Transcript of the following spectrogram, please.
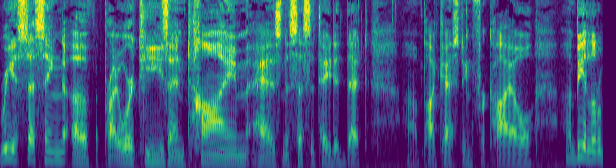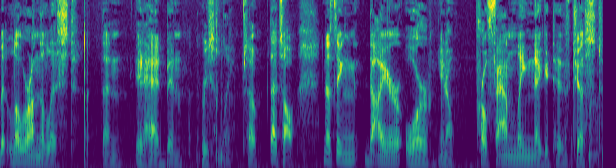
reassessing of priorities and time has necessitated that uh, podcasting for Kyle uh, be a little bit lower on the list than it had been recently. So that's all. Nothing dire or, you know, profoundly negative, just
